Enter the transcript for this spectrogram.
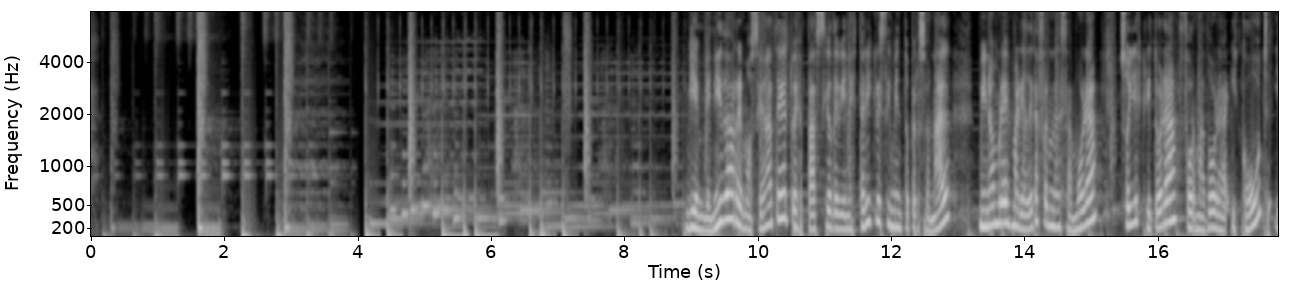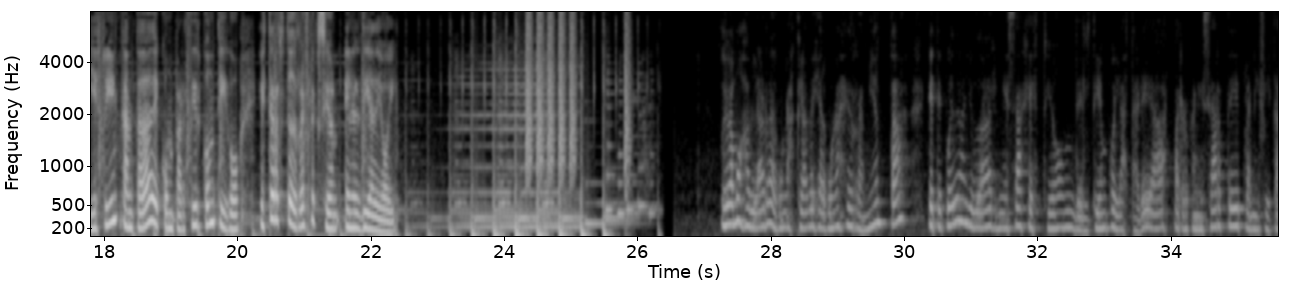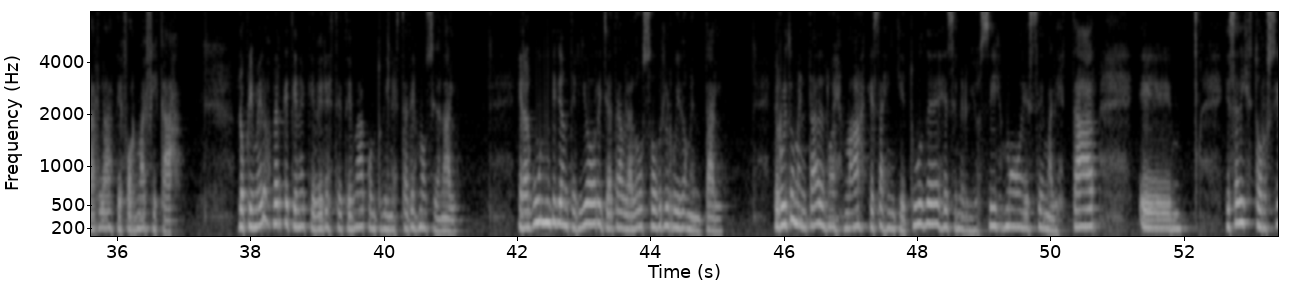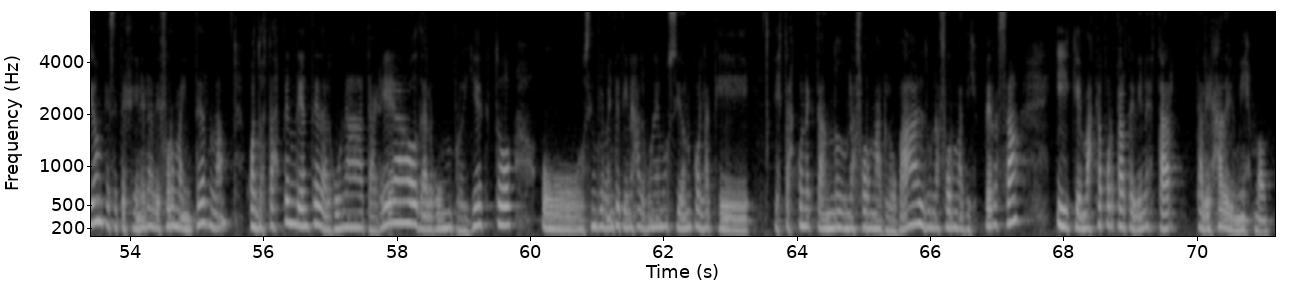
Bienvenido a Remocionate, tu espacio de bienestar y crecimiento personal. Mi nombre es Mariadela Fernández Zamora, soy escritora, formadora y coach y estoy encantada de compartir contigo este ratito de reflexión en el día de hoy. Hoy vamos a hablar de algunas claves y algunas herramientas que te pueden ayudar en esa gestión del tiempo y las tareas para organizarte y planificarlas de forma eficaz. Lo primero es ver qué tiene que ver este tema con tu bienestar emocional. En algún vídeo anterior ya te he hablado sobre el ruido mental. El ruido mental no es más que esas inquietudes, ese nerviosismo, ese malestar, eh, esa distorsión que se te genera de forma interna cuando estás pendiente de alguna tarea o de algún proyecto o simplemente tienes alguna emoción con la que estás conectando de una forma global, de una forma dispersa y que más que aportarte bienestar, te aleja del mismo.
